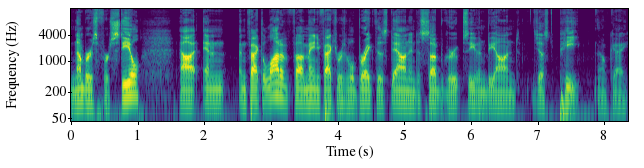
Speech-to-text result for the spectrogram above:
numbers for steel. Uh, and in fact, a lot of uh, manufacturers will break this down into subgroups even beyond just P. Okay,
